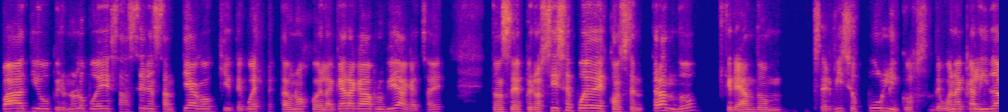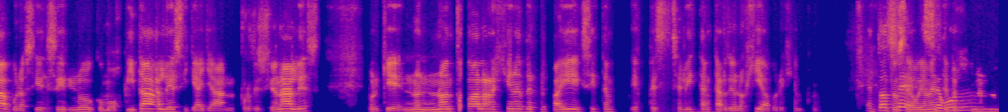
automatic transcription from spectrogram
patio, pero no lo puedes hacer en Santiago, que te cuesta un ojo de la cara cada propiedad, ¿cachai? Entonces, pero sí se puede desconcentrando, creando. Servicios públicos de buena calidad, por así decirlo, como hospitales y que haya profesionales, porque no, no en todas las regiones del país existen especialistas en cardiología, por ejemplo. Entonces, Entonces, obviamente, según, no...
